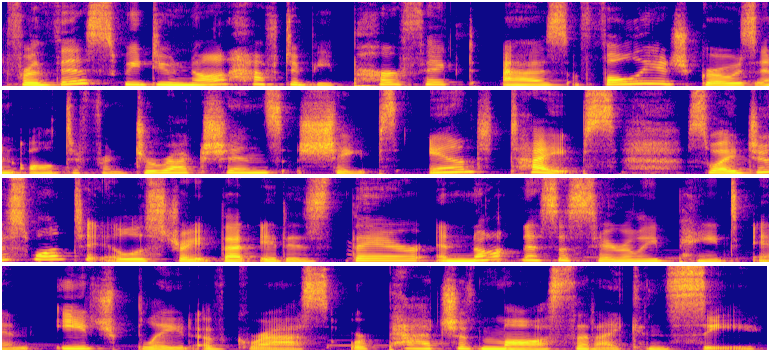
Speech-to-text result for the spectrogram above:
For this, we do not have to be perfect as foliage grows in all different directions, shapes, and types, so I just want to illustrate that it is there and not necessarily paint in each blade of grass or patch of moss that I can see.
